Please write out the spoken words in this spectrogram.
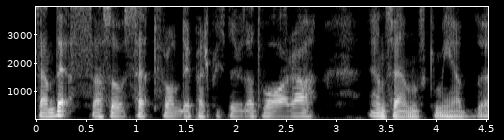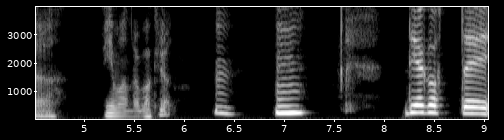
sedan dess. Alltså sett från det perspektivet att vara en svensk med eh, invandrarbakgrund. Mm. Det har gått eh,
